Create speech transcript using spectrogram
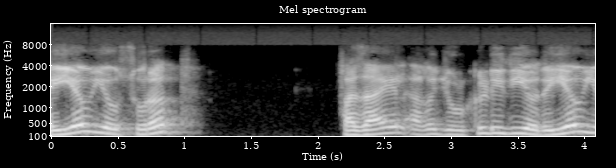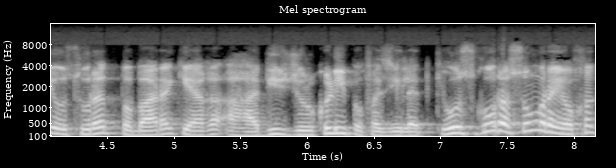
د یو یو صورت فضایل هغه جوړ کړی دی او د یو یو صورت په باره کې هغه احادیث جوړ کړی په فضیلت کې اوس ګوره څومره یو ښه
